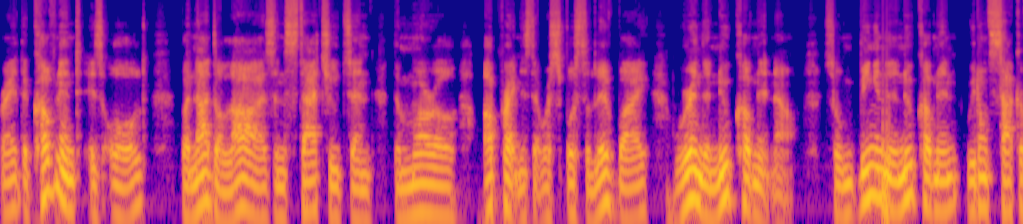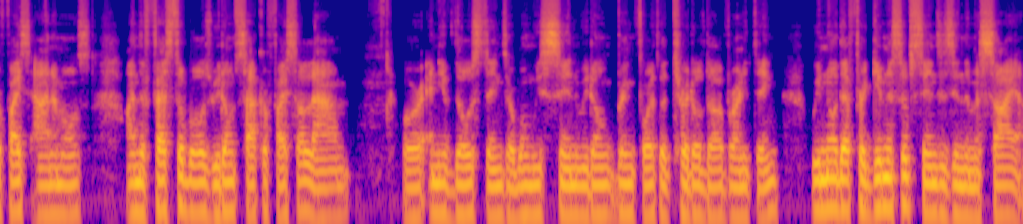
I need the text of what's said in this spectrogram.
right? The covenant is old, but not the laws and statutes and the moral uprightness that we're supposed to live by. We're in the new covenant now. So, being in the new covenant, we don't sacrifice animals. On the festivals, we don't sacrifice a lamb. or any of those things, or when we sin, we don't bring forth a turtle dove or anything. We know that forgiveness of sins is in the Messiah.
